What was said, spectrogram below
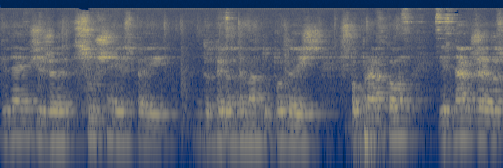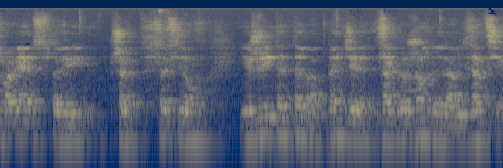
Wydaje mi się, że słusznie jest tutaj do tego tematu podejść z poprawką. Jednakże rozmawiając tutaj przed sesją, jeżeli ten temat będzie zagrożony realizacją,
